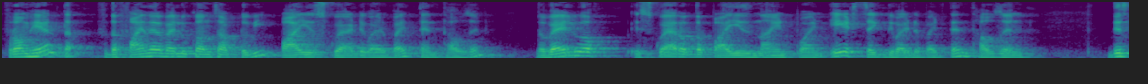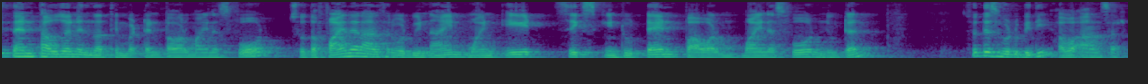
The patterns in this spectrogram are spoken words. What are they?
From here, the, the final value comes up to be pi square divided by 10,000. The value of square of the pi is 9.86 divided by 10,000. This 10,000 is nothing but 10 power minus 4. So the final answer would be 9.86 into 10 power minus 4 Newton. So this would be the our answer.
